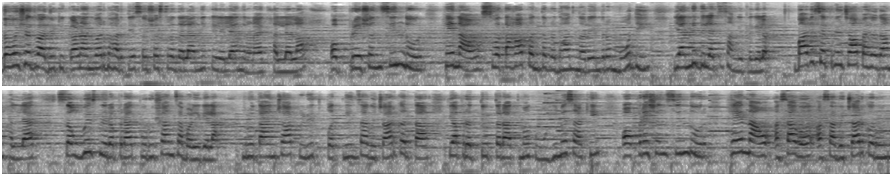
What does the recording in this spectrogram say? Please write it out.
दहशतवादी ठिकाणांवर भारतीय सशस्त्र दलांनी केलेल्या निर्णायक हल्ल्याला ऑपरेशन सिंदूर हे नाव स्वतः पंतप्रधान नरेंद्र मोदी यांनी दिल्याचं सांगितलं गेलं. बावीस एप्रिलच्या पहलगाम हल्ल्यात सव्वीस निरपराध पुरुषांचा बळी गेला. मृतांच्या पीडित पत्नींचा विचार करता या प्रत्युत्तरात्मक मोहिमेसाठी ऑपरेशन सिंदूर हे नाव असावं असा विचार करून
